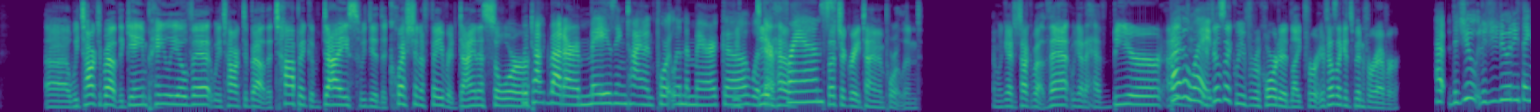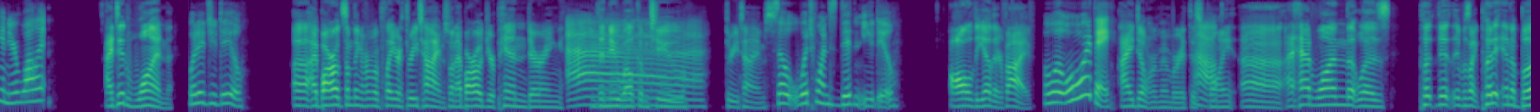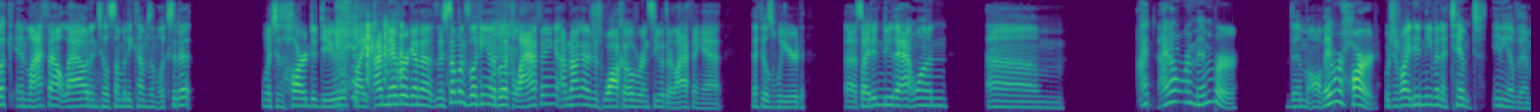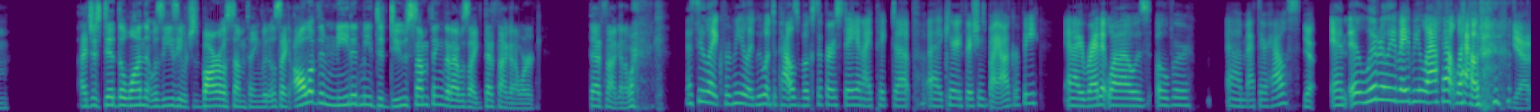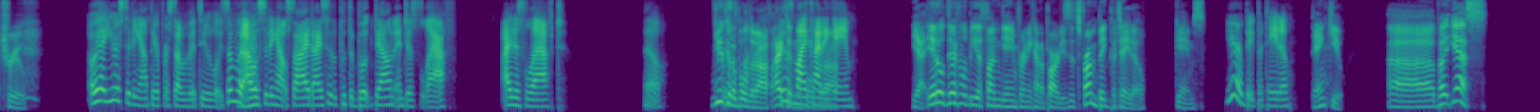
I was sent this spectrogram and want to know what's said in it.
Uh, we talked about the game Paleo Vet. We talked about the topic of dice. We did the question of favorite dinosaur. We talked about our amazing time in Portland, America We with did our have friends. Such a great time in Portland. And we got to talk about that. We got to have beer. By the way- it feels like we've recorded like for it feels like it's been forever. Did you did you do anything in your wallet? I did one. What did you do? Uh, I borrowed something from a player three times when I borrowed your pin during Ah, new welcome to- three times. So which ones didn't you do? All the other five. Well, what, what were they? I don't remember at this Oh. point. Uh, I had one that was put it was like put it in a book and laugh out loud until somebody comes and looks at it, which is hard to do. like I'm never gonna if someone's looking at a book laughing, I'm not gonna just walk over and see what they're laughing at. That feels weird. Uh, so I didn't do that one. Um, I I don't remember them all. They were hard, which is why I didn't even attempt any of them. I just did the one that was easy, which is borrow something, but it was like all of them needed me to do something that I was like, that's not gonna work. That's not gonna work. I see. Like for me, like we went to Powell's Books the first day, and I picked up uh, Carrie Fisher's biography, and I read it while I was over um, at their house. Yeah. And it literally made me laugh out loud. yeah, true. oh yeah, you were sitting out there for some of it too. Like some of it, I Mhm. was sitting outside. I just had to put the book down and just laugh. I just laughed. No, You could have pulled my- it off. I this is couldn't my kind of game. Yeah, it'll definitely be a fun game for any kind of parties. It's from Big Potato Games. You're a big potato. Thank you. Uh, but yes,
